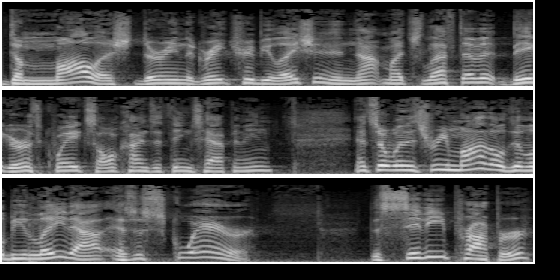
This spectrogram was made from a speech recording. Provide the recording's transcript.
demolished during the Great Tribulation and not much left of it. Big earthquakes, all kinds of things happening. And so when it's remodeled, it'll be laid out as a square. The city proper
